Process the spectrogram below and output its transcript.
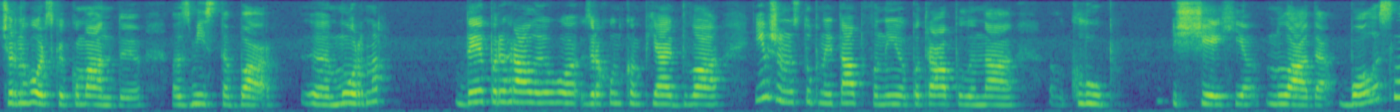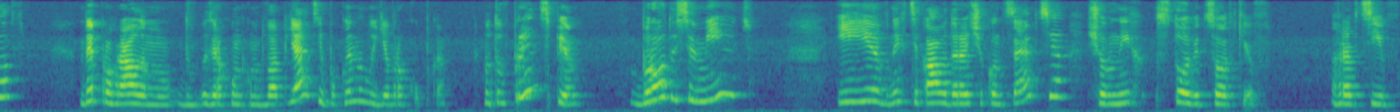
чорногорською командою з міста Бар е, Морнар, де переграли його з рахунком 5-2. І вже в наступний етап вони потрапили на клуб із Чехії Млада Болеслав, де програли йому з рахунком 2-5 і покинули Єврокубки. Ну то, в принципі, боротися вміють. І в них цікава, до речі, концепція, що в них 100% гравців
